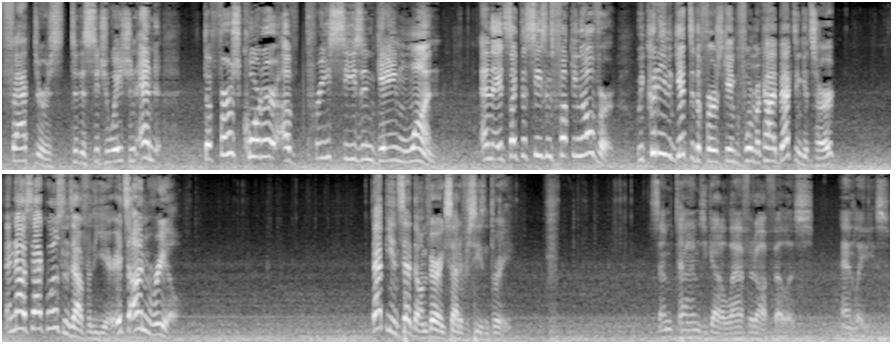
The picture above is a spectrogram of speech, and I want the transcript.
factors to this situation. And the first quarter of preseason game one, and it's like the season's fucking over. We couldn't even get to the first game before Mekhi Becton gets hurt. And now Zach Wilson's out for the year. It's unreal. That being said, though, I'm very excited for season three. Sometimes you gotta laugh it off, fellas and ladies.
